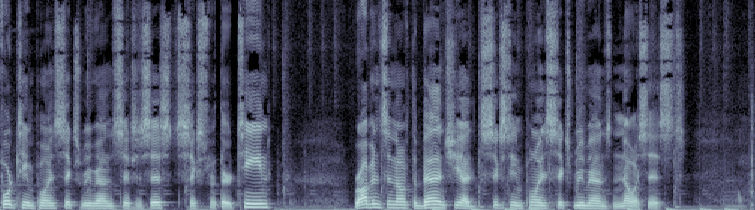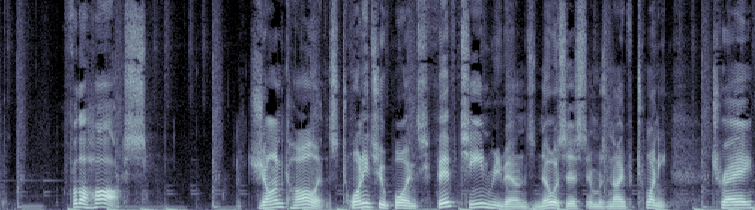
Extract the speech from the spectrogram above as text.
14 points, 6 rebounds, 6 assists, 6 for 13. Robinson off the bench, he had 16 points, 6 rebounds, no assists. For the Hawks, John Collins, 22 points, 15 rebounds, no assists, and was 9 for 20. Trae,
